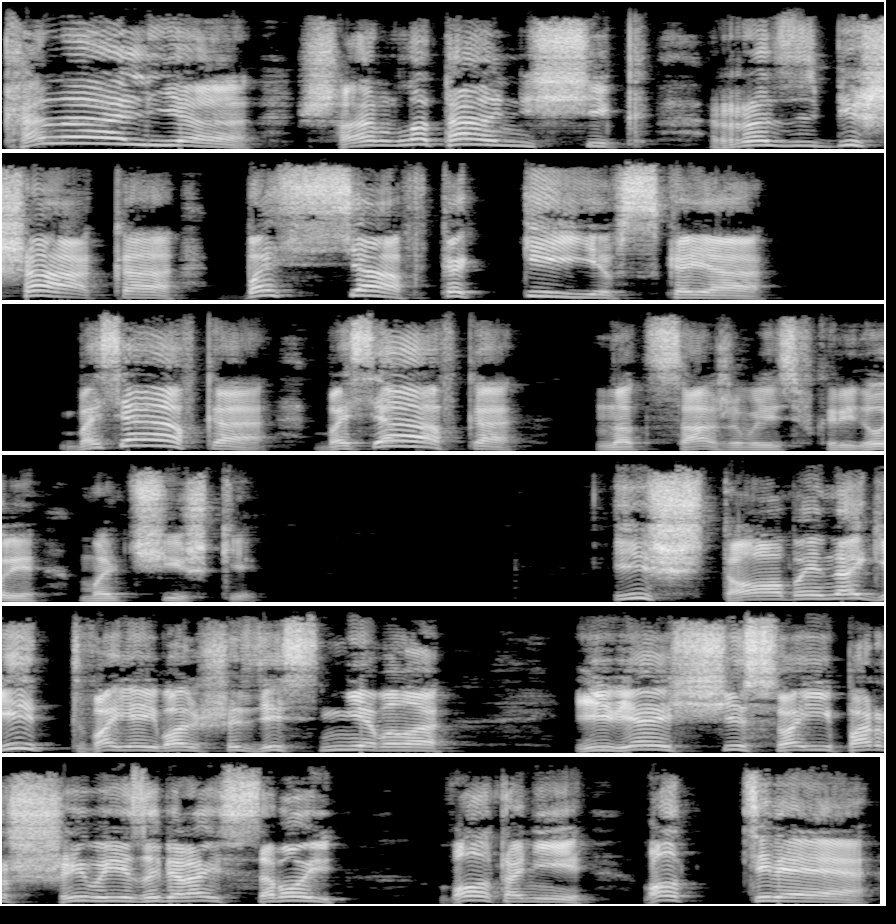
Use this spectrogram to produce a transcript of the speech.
«Каналья! Шарлатанщик! Разбишака! Босявка киевская!» «Босявка! Босявка!» Надсаживались в коридоре мальчишки. «И чтобы ноги твоей больше здесь не было, и вещи свои паршивые забирай с собой! Вот они, вот тебе,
